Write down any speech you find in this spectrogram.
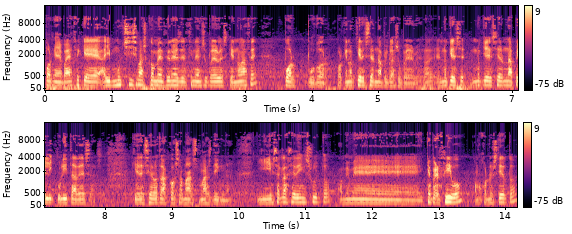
porque me parece que hay muchísimas convenciones del cine de superhéroes que no hace por pudor, porque no quiere ser una película de superhéroes, Él no quiere ser, no quiere ser una peliculita de esas, quiere ser otra cosa más, más digna. Y esa clase de insulto, a mí me... que percibo, a lo mejor no es cierto,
